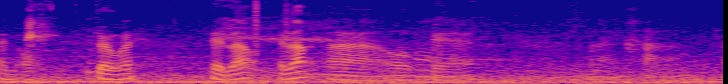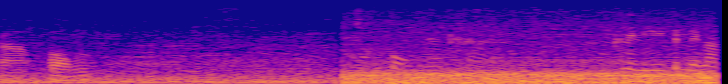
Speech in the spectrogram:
แอนโอเจอไหมเห็นแล้วเห็นแล้วอ่าโอเค นะคะ ครับผม ฮ่องกงนะคะขณะนี้เป็นเวลา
